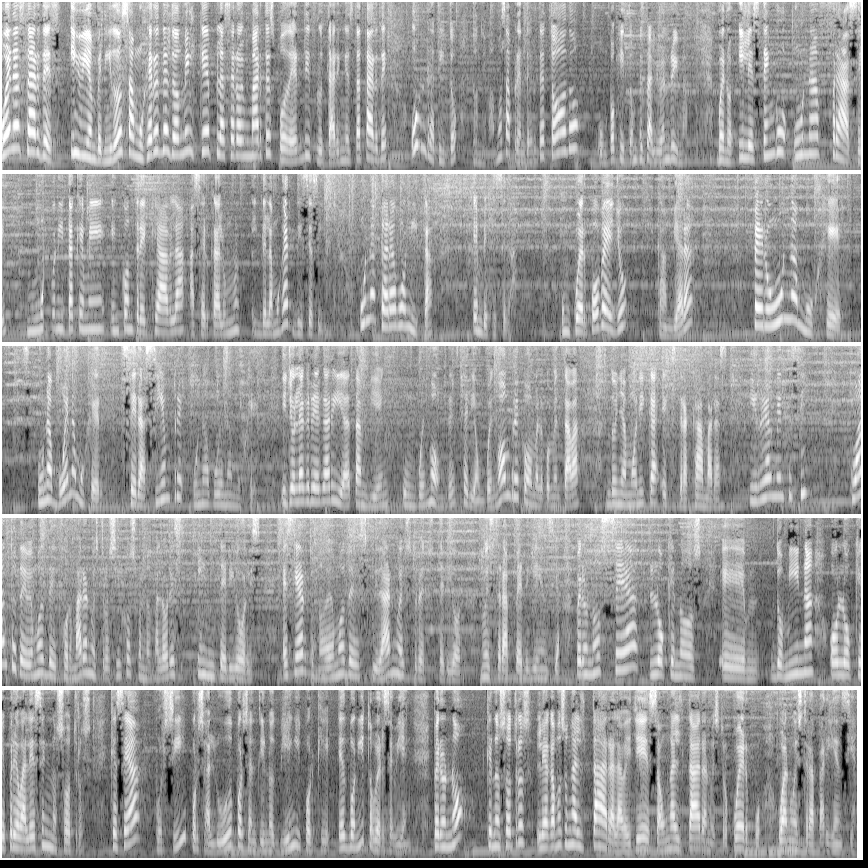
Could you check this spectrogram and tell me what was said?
Buenas tardes y bienvenidos a Mujeres del 2000. Qué placer hoy martes poder disfrutar en esta tarde un ratito donde vamos a aprender de todo. Un poquito me salió en rima. Bueno, y les tengo una frase muy bonita que me encontré que habla acerca de la mujer. Dice así, una cara bonita envejecerá, un cuerpo bello cambiará, pero una mujer, una buena mujer, será siempre una buena mujer. Y yo le agregaría también un buen hombre, sería un buen hombre, como me lo comentaba doña Mónica Extracámaras. Y realmente sí, ¿cuánto debemos de formar a nuestros hijos con los valores interiores? Es cierto, no debemos de descuidar nuestro exterior, nuestra apariencia, pero no sea lo que nos eh, domina o lo que prevalece en nosotros, que sea por sí, por salud, por sentirnos bien y porque es bonito verse bien, pero no que nosotros le hagamos un altar a la belleza, un altar a nuestro cuerpo o a nuestra apariencia.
